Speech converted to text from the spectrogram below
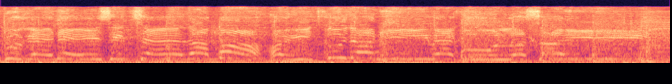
põgenesid seda mahaid, kui ta niime kuulda sai.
